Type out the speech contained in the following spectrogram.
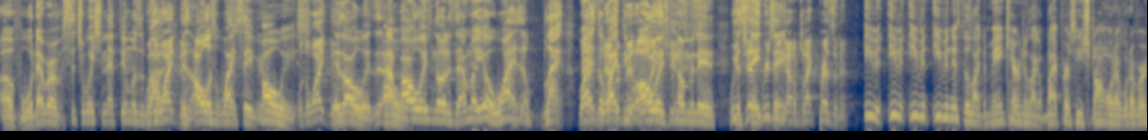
of whatever situation that film is a about white dude. is always a white savior. Always. Was a white dude. It's always. I've Always. always noticed that. I'm like, yo, why is a black? Why There's is the white dude been a white always coming in We to just save recently the day? got a black president. even even even even if the like the main character is like a black person, he's strong, whatever, whatever.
